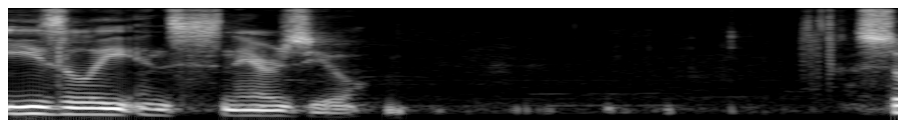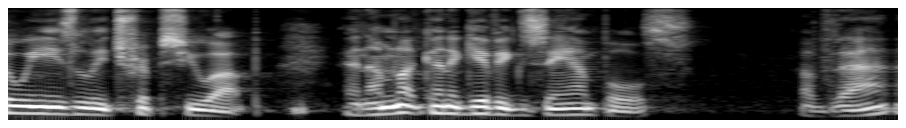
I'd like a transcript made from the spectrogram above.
easily ensnares you, so easily trips you up. And I'm not going to give examples of that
